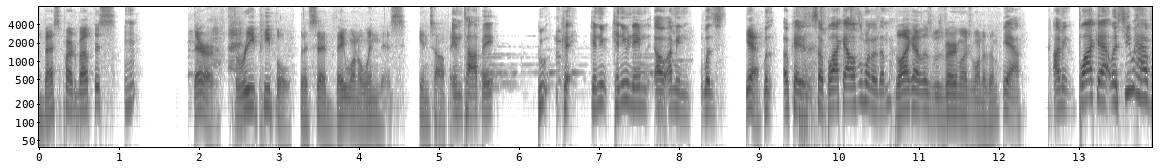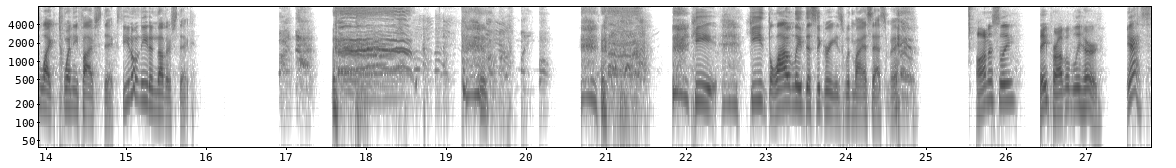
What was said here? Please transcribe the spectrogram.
best part about this, Mhm. there are three people that said they want to win this in top eight. in top eight. Who can, can you can you name? Oh, I mean, was yeah. was okay. So Black Atlas was one of them. Black Atlas was very much one of them. Yeah, I mean Black Atlas. You have like 25 sticks. You don't need another stick. he he loudly disagrees with my assessment. Honestly, they probably heard. yes,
